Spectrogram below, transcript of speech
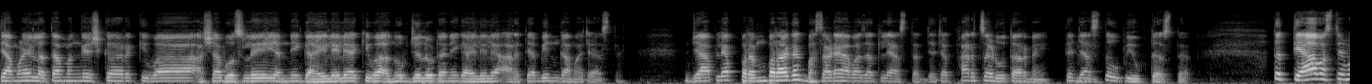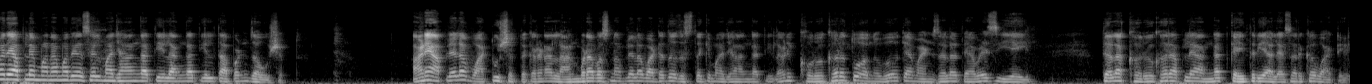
त्यामुळे लता मंगेशकर किंवा आशा भोसले यांनी गायलेल्या किंवा अनुप जलोटाने गायलेल्या आरत्या बिनकामाच्या असतात. ज्या आपल्या परंपरागत भसाड्या आवाजातल्या असतात ज्याच्यात फार चढ उतार नाही ते जास्त उपयुक्त असतात. तर त्या अवस्थेमध्ये आपल्या मनामध्ये असेल माझ्या अंगात येईल अंगात येईल तर आपण जाऊ शकतो. आणि आपल्याला वाटू शकतं कारण लहानपणापासून आपल्याला वाटतच असतं की माझ्या अंगात येईल आणि खरोखर तो अनुभव त्या माणसाला त्यावेळेस येईल. त्याला खरोखर आपल्या अंगात काहीतरी आल्यासारखं वाटेल.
